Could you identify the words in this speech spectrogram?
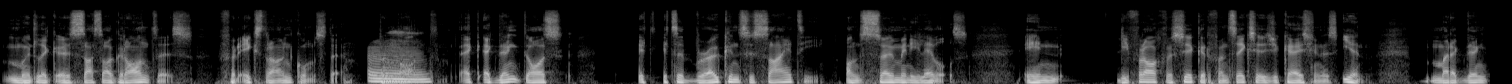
moontlik 'n SASSA grant is vir ekstra inkomste per Mm. maand? Ek ek dink daar's it, it's a broken society on so many levels. En die vraag verseker van sex education is een, maar ek dink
